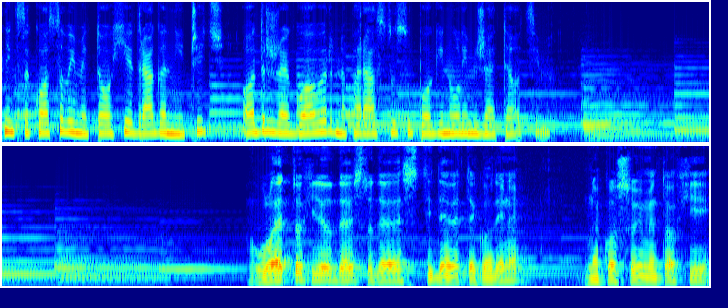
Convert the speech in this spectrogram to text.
Pesnik sa Kosova i Metohije Dragan Ničić održao je govor na parastosu poginulim žeteocima. U leto 1999. godine na Kosovo i Metohiji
